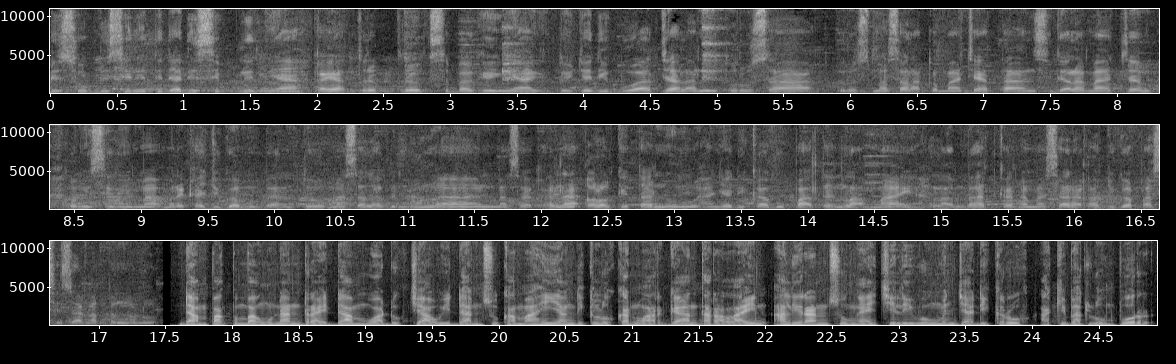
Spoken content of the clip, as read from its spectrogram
disub di sini tidak disiplinnya kayak truk-truk sebagainya gitu. Jadi buat jalan itu rusak, terus masalah kemacetan segala macam. Komisi 5 mereka juga membantu masalah bendungan, masa karena kalau kita nunggu hanya di kabupaten lama ya, lambat karena masyarakat juga pasti sangat mengeluh. Dampak pembangunan dry dam Waduk Ciawi dan Sukamahi yang dikeluhkan warga antara lain aliran Sungai Ciliwung menjadi keruh akibat lumpur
